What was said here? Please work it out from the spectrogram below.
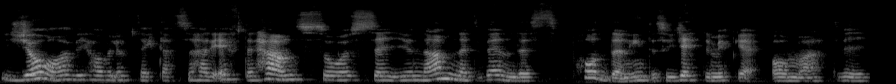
Ja, vi har väl upptäckt att så här i efterhand så säger ju namnet Vändespodden inte så jättemycket om att vi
